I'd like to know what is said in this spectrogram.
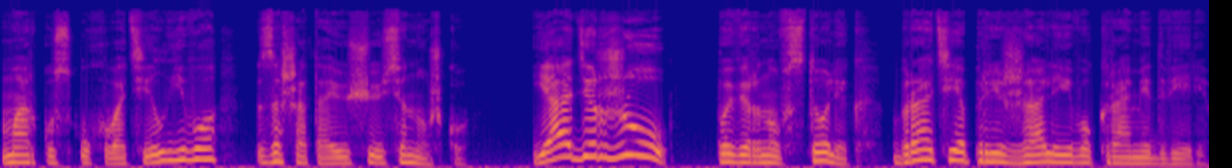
Маркус ухватил его за шатающуюся ножку. «Я держу!» Повернув столик, братья прижали его к раме двери.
